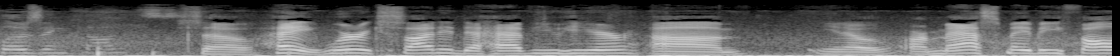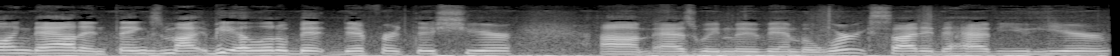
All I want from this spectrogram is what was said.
closing thoughts? So hey, we're excited to have you here. Um, you know, our masks may be falling down and things might be a little bit different this year um, as we move in. But we're excited to have you here.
